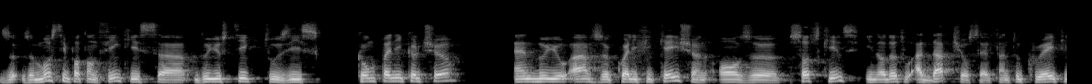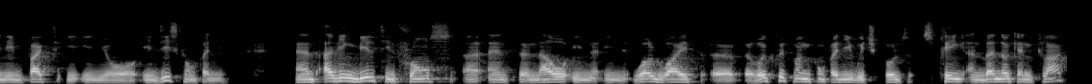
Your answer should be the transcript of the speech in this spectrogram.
The, the most important thing is uh, do you stick to this company culture and do you have the qualification or the soft skills in order to adapt yourself and to create an impact in, your in this company? And having built in france uh, and uh, now in in worldwide uh, a recruitment company which called spring and Badenoch and Clark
